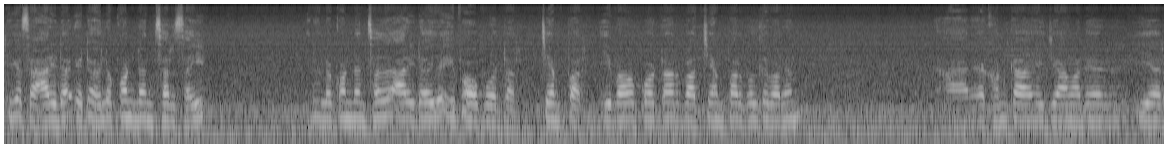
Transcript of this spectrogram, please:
ঠিক আছে? আর এটা এটা হলো কন্ডেন্সার সাইড এটা হলো কন্ডেন্সার আর এটা হলো ইপাও পোর্টার চেম্পার ইপাও পোর্টার বা চেম্পার বলতে পারেন। আর এখনকার এই যে আমাদের ইয়ার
